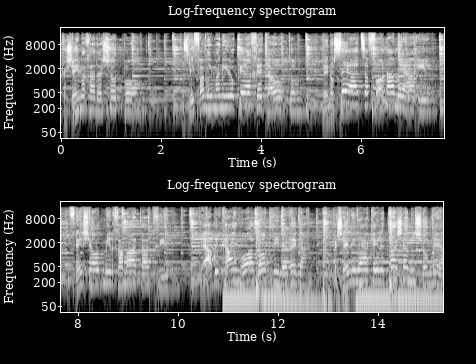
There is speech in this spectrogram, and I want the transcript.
קשה עם החדשות פה, אז לפעמים אני לוקח את האוטו ונוסע צפונה מהעיר, לפני שעוד מלחמה תתחיל. והברכיים רועדות לי לרגע, קשה לי לעכל את מה שאני שומע.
